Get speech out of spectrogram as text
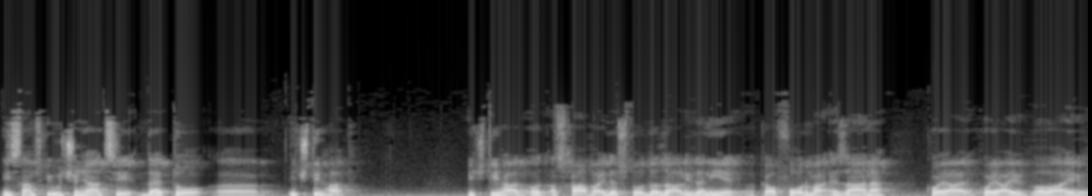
islamski učenjaci da je to uh, ičtihad. Ičtihad od ashaba i da su to dodali da nije kao forma ezana koja, koja je ovaj,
